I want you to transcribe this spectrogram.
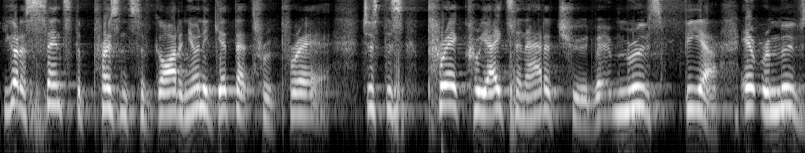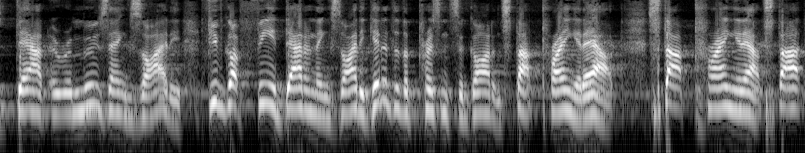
You've got to sense the presence of God, and you only get that through prayer. Just this prayer creates an attitude. It removes fear, it removes doubt, it removes anxiety. If you've got fear, doubt, and anxiety, get into the presence of God and start praying it out. Start praying it out. Start,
